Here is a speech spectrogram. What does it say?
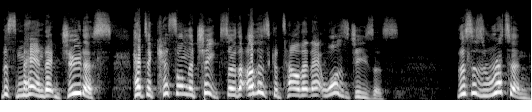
This man that Judas had to kiss on the cheek so that others could tell that that was Jesus. This is written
